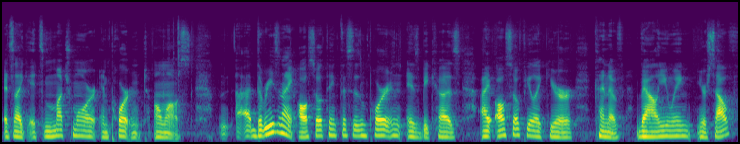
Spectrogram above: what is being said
it's like it's much more important almost. Uh, the reason I also think this is important is because I also feel like you're kind of valuing yourself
